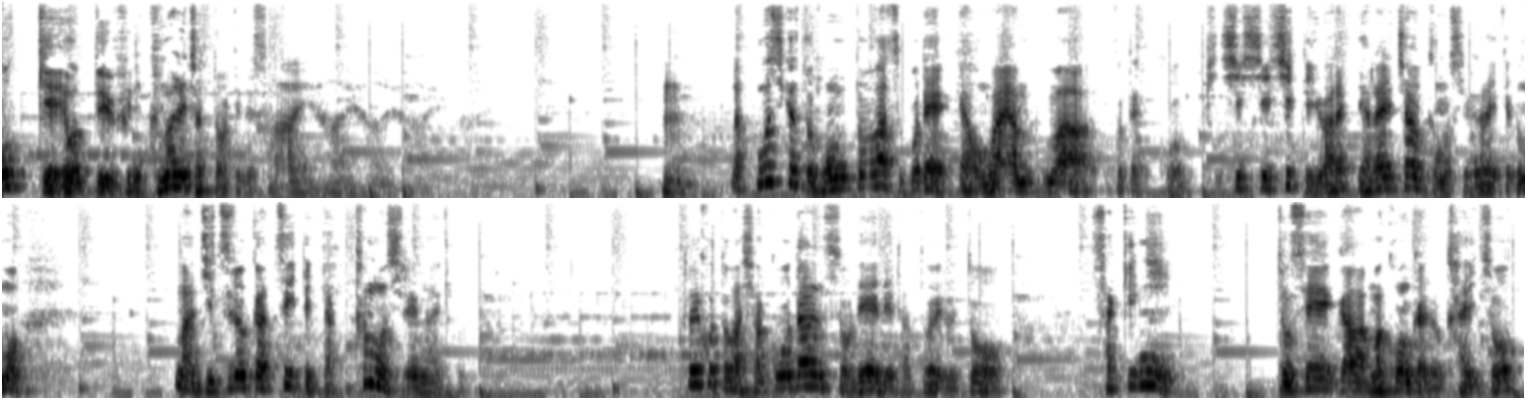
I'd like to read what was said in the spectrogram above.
OK よっていうふうに組まれちゃったわけですよ。はいはいはいはい。うん。だもしかすると本当はそこで、いや、お前は、こうやって、こう、ピシッシッシッって言われ、やられちゃうかもしれないけども、まあ実力がついてきたかもしれない。ということは、社交ダンスを例で例えると、先に女性側、まあ今回の会長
